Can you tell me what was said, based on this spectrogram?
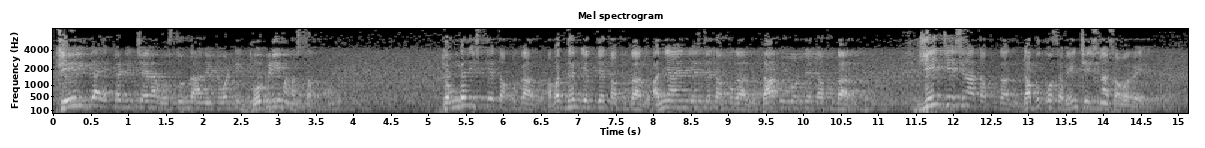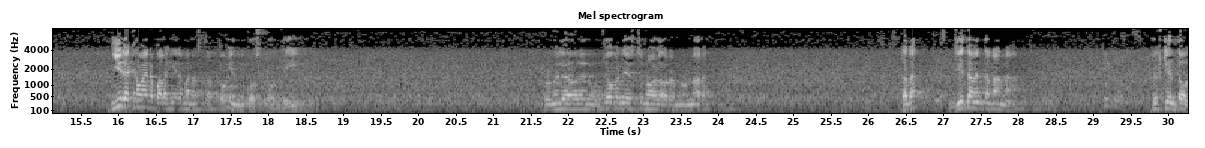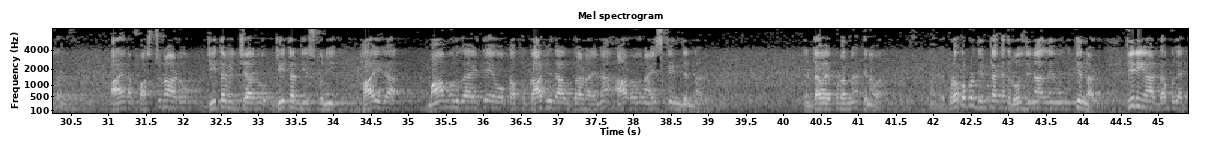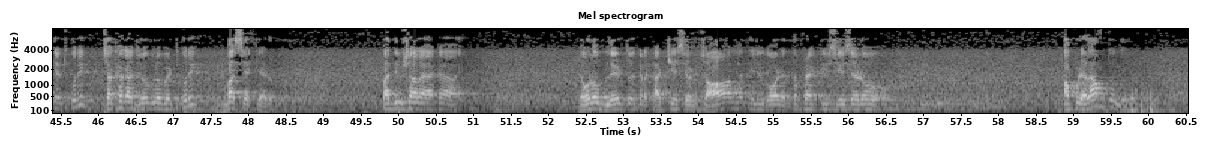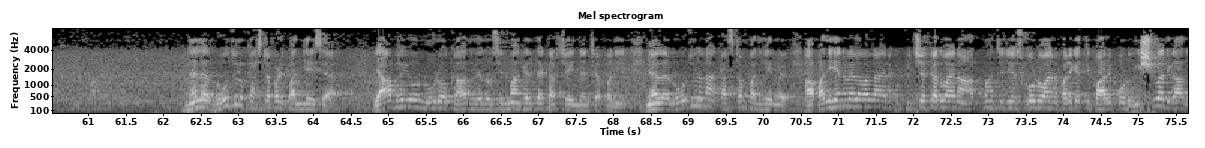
తేలిగ్గా ఎక్కడి నుంచైనా వస్తుందా అనేటువంటి దోపిడీ మనస్తత్వం. దొంగలిస్తే తప్పు కాదు అబద్ధం చెప్తే తప్పు కాదు అన్యాయం చేస్తే తప్పు కాదు కాపీ కొడితే తప్పు కాదు ఏం చేసినా తప్పు కాదు డబ్బు కోసం ఏం చేసినా సవవే ఈ రకమైన బలహీన మనస్తత్వం ఎందుకు వస్తోంది? ఇప్పుడు మీరు ఎవరైనా ఉద్యోగం చేస్తున్న వాళ్ళు ఎవరైనా ఉన్నారా? కదా? జీతం ఎంత నాన్న? Fifteen thousand. ఆయన ఫస్ట్ నాడు జీతం ఇచ్చారు జీతం తీసుకుని హాయిగా మామూలుగా అయితే ఒక కప్పు కాఫీ తాగుతాడు ఆయన ఆ రోజున ఐస్ క్రీమ్ తిన్నాడు. తింటావా ఎప్పుడన్నా? తినవా? ఎప్పుడొకప్పుడు తింటాం కదా రోజు తినాలనేముంది తిన్నాడు. తిని ఆ డబ్బులు ఎక్కెట్టుకుని చక్కగా జోబులో పెట్టుకుని బస్సు ఎక్కాడు. పది నిమిషాలు అయ్యాక ఎవడో బ్లేడ్తో ఇక్కడ కట్ చేశాడు. చాలా తెలివిగావాడు ఎంత ప్రాక్టీస్ చేశాడో. అప్పుడు ఎలా ఉంటుంది? నెల రోజులు కష్టపడి పనిచేశా. యాభయో నూరో కాదు ఏదో సినిమాకి వెళ్తే ఖర్చు అయిందని చెప్పని. నెల రోజులు నా కష్టం పదిహేను వేలు. ఆ పదిహేను వేల వల్ల ఆయనకు పిచ్చెక్కదు ఆయన ఆత్మహత్య చేసుకోడు ఆయన పరిగెత్తి పారిపోడు. ఇష్యూ అది కాదు.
